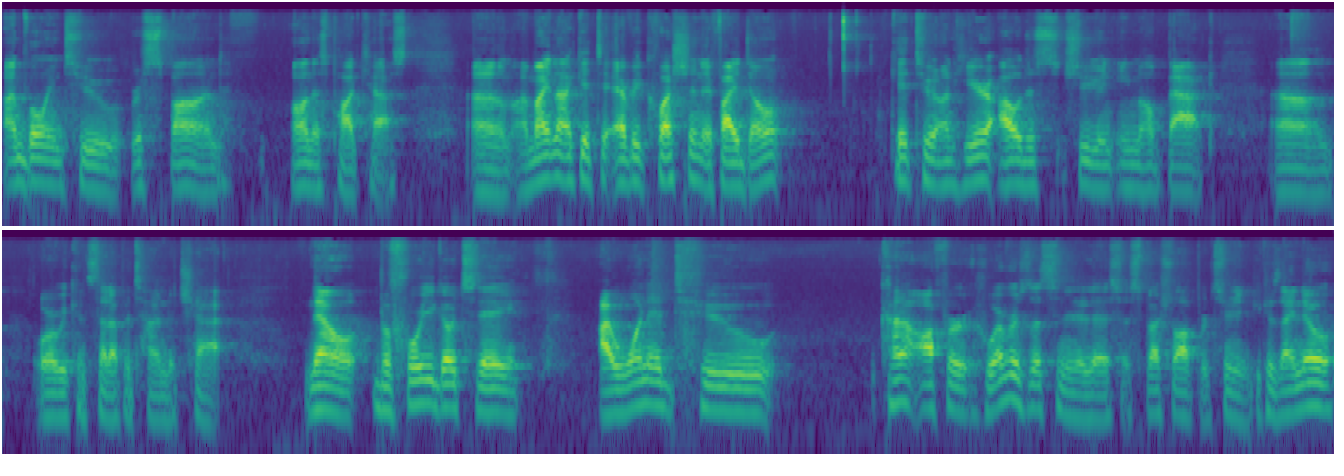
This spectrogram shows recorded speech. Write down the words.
I'm going to respond on this podcast. Um, I might not get to every question. If I don't get to it on here, I'll just shoot you an email back, um, or we can set up a time to chat. Now, before you go today, I wanted to kind of offer whoever's listening to this a special opportunity because I know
